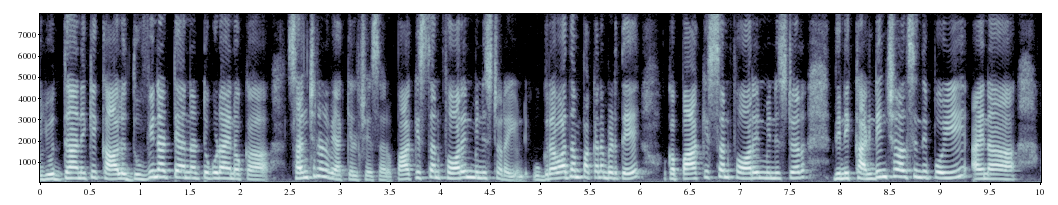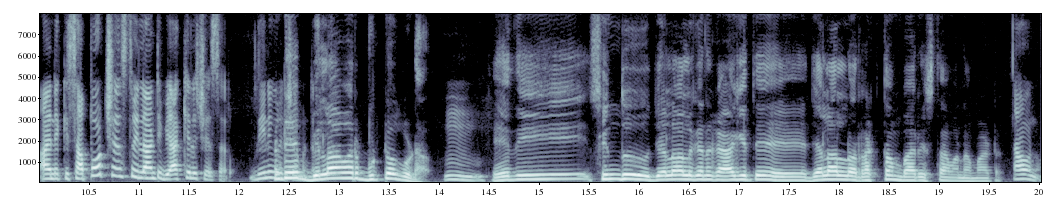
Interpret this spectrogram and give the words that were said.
యుద్ధానికి కాలు దువ్వినట్టే అన్నట్టు కూడా ఆయన ఒక సంచలన వ్యాఖ్యలు చేశారు. పాకిస్తాన్ ఫారిన్ మినిస్టర్ అయ్యండి. ఉగ్రవాదం పక్కన పెడితే ఒక పాకిస్తాన్ ఫారిన్ మినిస్టర్ దీన్ని ఖండించాల్సింది పోయి ఆయన ఆయనకి సపోర్ట్ చేస్తూ ఇలాంటి వ్యాఖ్యలు చేశారు. దీని అంటే గురించి? బిలావర్ భుట్టో కూడా ఏది సింధు జలాలు గనక ఆగితే జలాల్లో రక్తం బారిస్తామన్నమాట. అవును.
